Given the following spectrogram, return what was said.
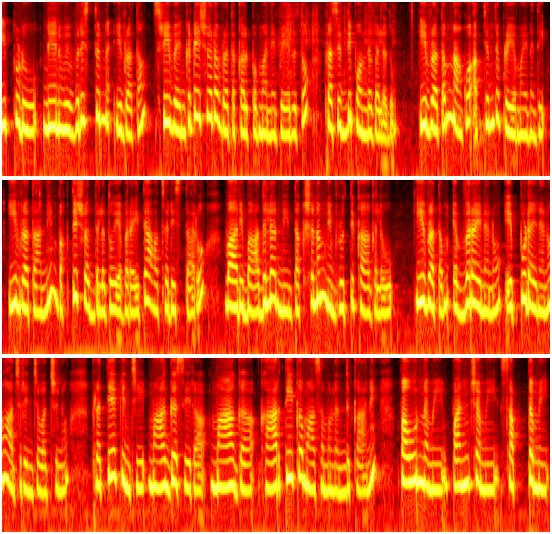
ఇప్పుడు నేను వివరిస్తున్న ఈ వ్రతం శ్రీ వెంకటేశ్వర వ్రతకల్పం అనే పేరుతో ప్రసిద్ధి పొందగలదు. ఈ వ్రతం నాకు అత్యంత ప్రియమైనది. ఈ వ్రతాన్ని భక్తి శ్రద్ధలతో ఎవరైతే ఆచరిస్తారో వారి బాధలన్నీ తక్షణం నివృత్తి కాగలవు. ఈ వ్రతం ఎవరైనను ఎప్పుడైనను ఆచరించవచ్చును. ప్రత్యేకించి మార్గశిర మాఘ కార్తీక మాసములందు కానీ పౌర్ణమి పంచమి సప్తమి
